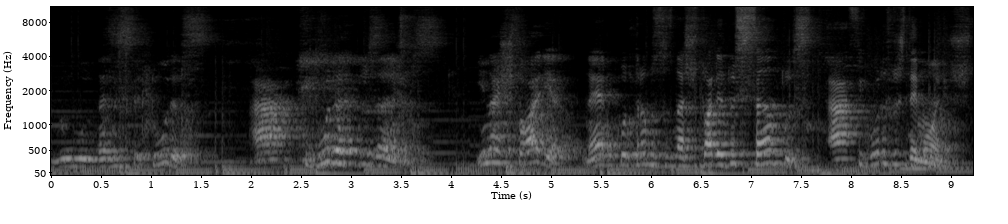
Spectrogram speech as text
no, nas escrituras a figura dos anjos. E na história, né, encontramos na história dos santos a figura dos demônios.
